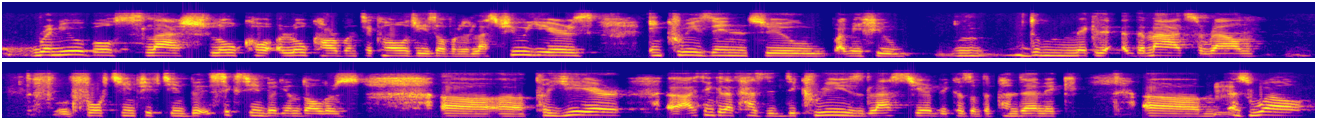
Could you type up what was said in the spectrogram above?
renewable slash low co- low carbon technologies over the last few years, increasing to, I mean, if you do make the, the maths around 14, 15, 16 billion dollars uh, uh, per year. Uh, I think that has decreased last year because of the pandemic um, mm-hmm. as well.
